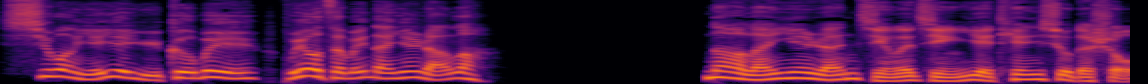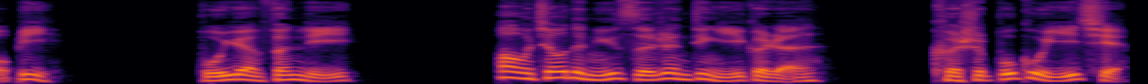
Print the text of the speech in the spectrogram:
希望爷爷与各位不要再为难嫣然了。”纳兰嫣然紧了紧叶天秀的手臂，不愿分离。傲娇的女子认定一个人，可是不顾一切，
